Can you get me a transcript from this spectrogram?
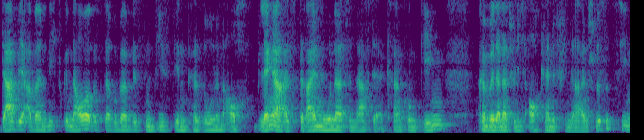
Da wir aber nichts genaueres darüber wissen, wie es den Personen auch länger als drei Monate nach der Erkrankung ging, können wir da natürlich auch keine finalen Schlüsse ziehen.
